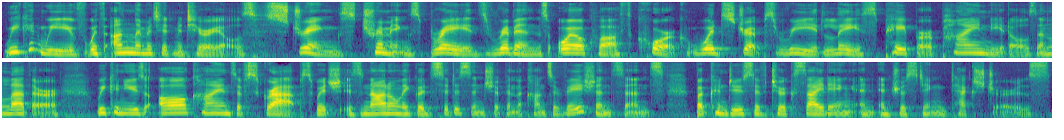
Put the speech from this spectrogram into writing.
we can weave with unlimited materials strings, trimmings, braids, ribbons, oilcloth, cork, wood strips, reed, lace, paper, pine needles, and leather. We can use all kinds of scraps, which is not only good citizenship in the conservation sense, but conducive to exciting and interesting textures.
